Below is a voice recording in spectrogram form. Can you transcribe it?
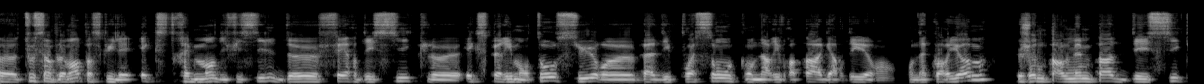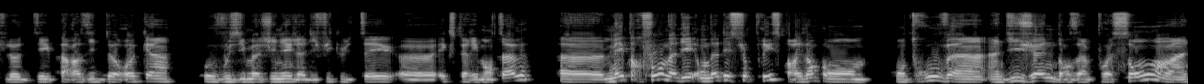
Euh, tout simplement parce qu'il est extrêmement difficile de faire des cycles expérimentaux sur euh, bah, des poissons qu'on n'arrivera pas à garder en, aquarium. Je ne parle même pas des cycles des parasites de requins où vous imaginez la difficulté euh, expérimentale. mais parfois on a des on a des surprises. Par exemple, on, on trouve un, un, digène dans un poisson, un,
